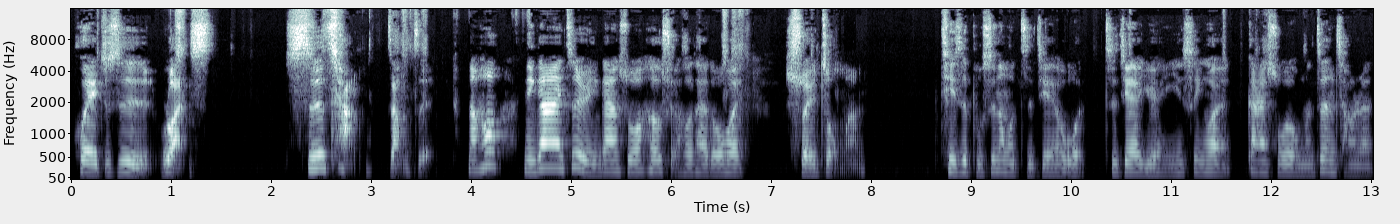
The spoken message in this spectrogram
会就是乱死。失常这样子，然后你刚才至于你刚才说喝水喝太多会水肿吗？其实不是那么直接的问，直接的原因是因为刚才说了，我们正常人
